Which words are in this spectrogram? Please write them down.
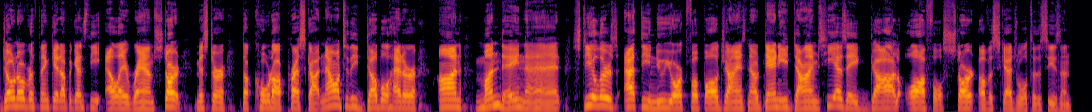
Don't overthink it up against the LA Rams. Start Mr. Dakota Prescott. Now onto the doubleheader on Monday night. Steelers at the New York Football Giants. Now Danny Dimes, he has a god awful start of a schedule to the season.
